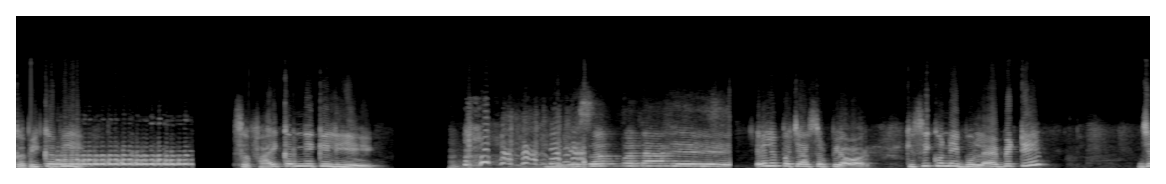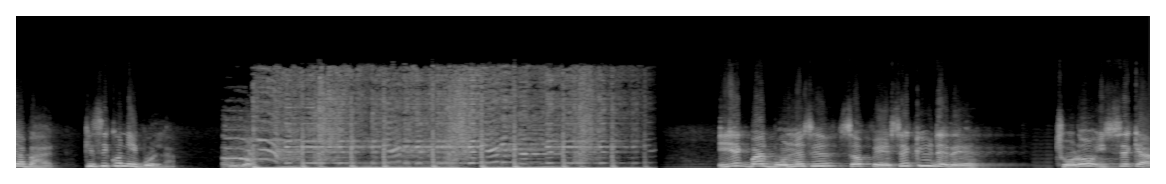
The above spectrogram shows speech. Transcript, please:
कभी कभी सफ़ाई करने के लिए। मुझे सब पता है। ए ले पचास रुपया और। किसी को नहीं बोला है बेटे। जा बाहर। किसी को नहीं बोलना। एक बार बोलने से सब पैसे क्यों दे रहे हैं? छोड़ो इससे क्या?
